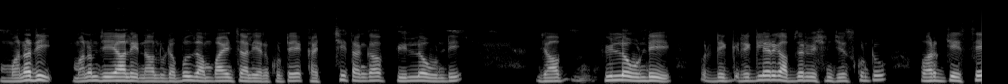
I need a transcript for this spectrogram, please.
మనది మనం చేయాలి నాలుగు డబ్బులు సంపాదించాలి అనుకుంటే ఖచ్చితంగా ఫీల్డ్లో ఉండి జాబ్ ఫీల్డ్లో ఉండి రెగ్యులర్గా అబ్జర్వేషన్ చేసుకుంటూ వర్క్ చేస్తే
